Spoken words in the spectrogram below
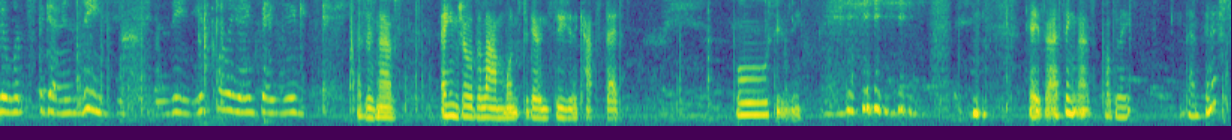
Angel wants to go in these. In these. He's big. This is now Angel the lamb wants to go in Susie the cat's bed. Poor Susie. Okay, so I think that's probably then finished.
